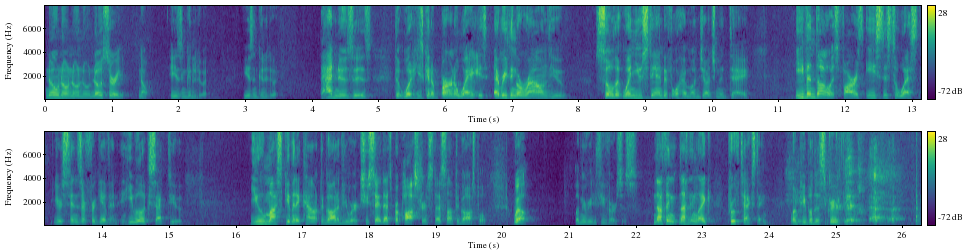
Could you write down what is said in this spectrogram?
No, no, no, no, no, sirree. No, he isn't going to do it. He isn't going to do it. Bad news is that what he's going to burn away is everything around you so that when you stand before him on judgment day, even though as far as east is to west your sins are forgiven and he will accept you, you must give an account to God of your works. You say that's preposterous, that's not the gospel. Well, let me read a few verses. Nothing, nothing like proof texting when people disagree with you.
